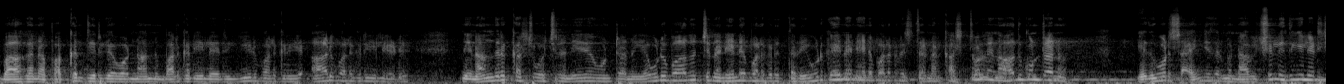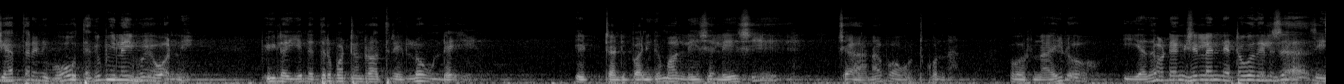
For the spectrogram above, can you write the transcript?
బాగా నా పక్కన తిరిగేవాడు నన్ను పలకరీయలేడు ఈడు పలకరి ఆడు పలకరీయలేడు. నేను అందరికి కష్టం వచ్చినా నేనే ఉంటాను. ఎవడు బాధ వచ్చినా నేనే పలకరిస్తాను. ఎవరికైనా నేనే పలకరిస్తాను. నా కష్టం నేను ఆదుకుంటాను. ఏదో కూడా సాయం చేస్తాను మరి నా విషయంలో ఎందుకు ఇలాంటి చేస్తారని? ఓ తెగ ఫీల్ అయిపోయేవాడిని నిద్ర పట్టిన రాత్రి ఇంట్లో ఉండేవి ఇట్టని పనికి మా లేచి లేచి చాలా పోగొట్టుకున్నా. ఓరు నాయుడు ఈ ఏదో టెన్షన్లన్నీ ఎట్టగో తెలుసా? ఈ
